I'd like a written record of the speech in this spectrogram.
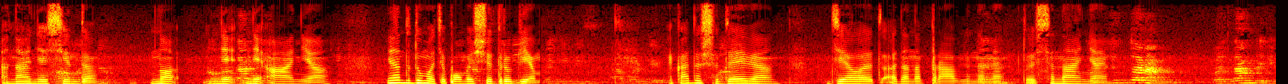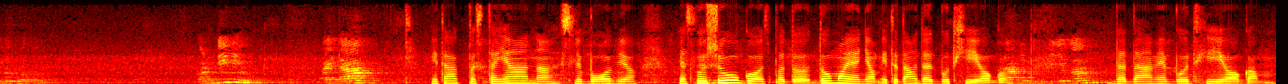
Анания Синда, но не, не Аня. Не надо думать о помощи другим. И Кадыши Деви делает однонаправленными, то есть Анания. Suktanam, Vazdam Pratipurvakam. Continue by love, И так постоянно, с любовью, я служу Господу, думаю о Нем, и тогда Он дает Будхи-йогу. Дадами Будхи-йогам.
